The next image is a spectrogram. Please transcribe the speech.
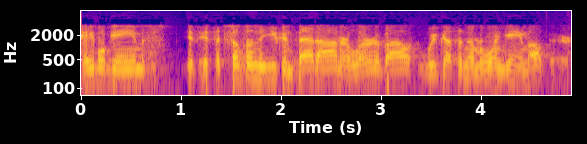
table games. If, if it's something that you can bet on or learn about, we've got the number one game out there.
